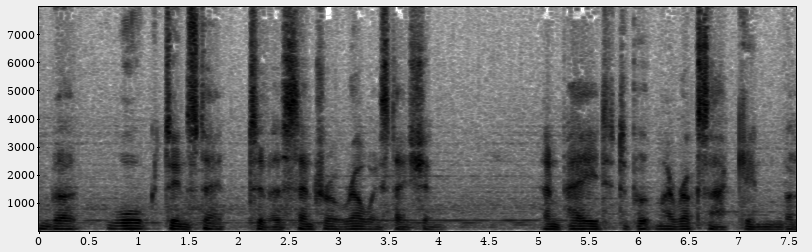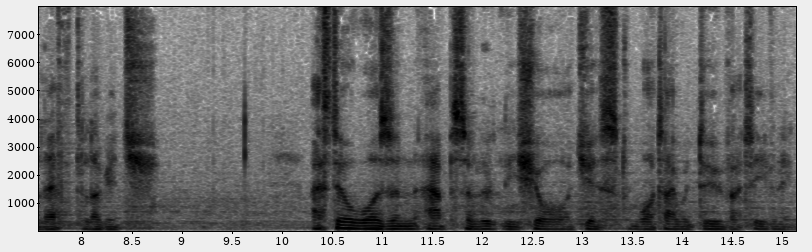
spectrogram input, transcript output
but walked instead to the central railway station and paid to put my rucksack in the left luggage. I still wasn't absolutely sure just what I would do that evening,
